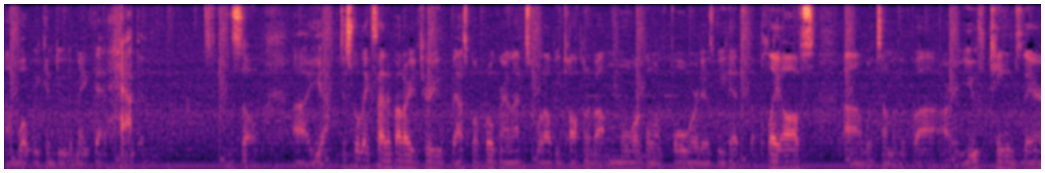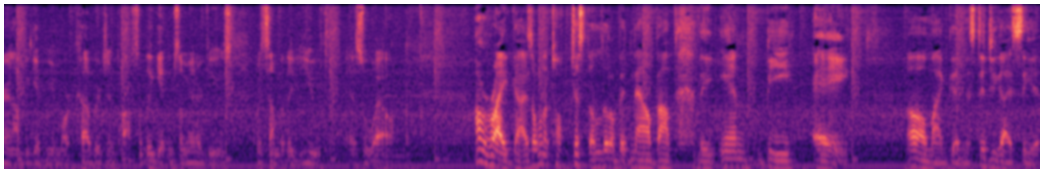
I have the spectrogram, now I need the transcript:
um, what we can do to make that happen. So, uh, yeah, just really excited about our interior youth basketball program. That's what I'll be talking about more going forward as we head to the playoffs uh, with some of the, uh, our youth teams there, and I'll be giving you more coverage and possibly getting some interviews with some of the youth as well. All right, guys, I want to talk just a little bit now about the NBA. Oh my goodness, did you guys see it?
